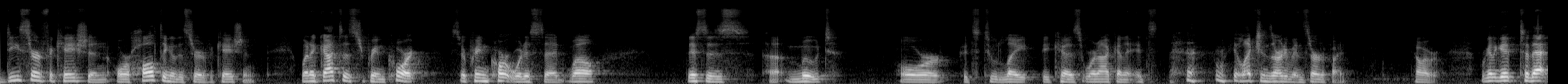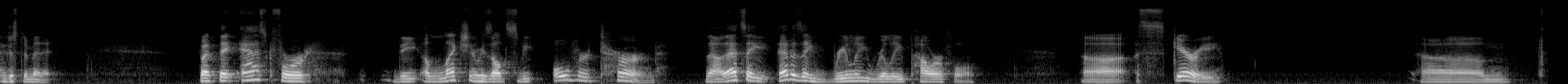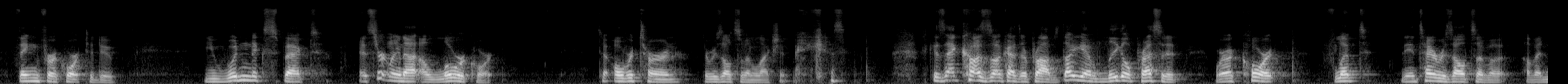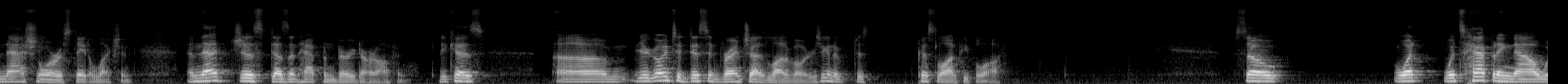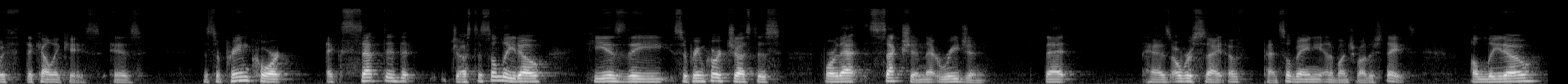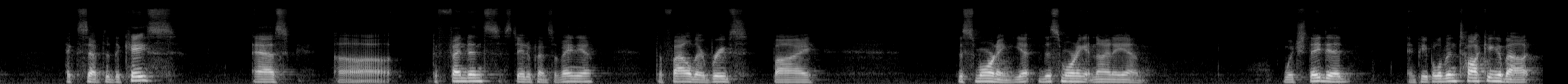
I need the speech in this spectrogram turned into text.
decertification or halting of the certification, when it got to the Supreme Court, Supreme Court would have said, well, this is uh, moot or it's too late because we're not going to, it's, the election's already been certified. However, we're going to get to that in just a minute. But they ask for the election results to be overturned. Now that's a that is a really really powerful, uh, a scary um, thing for a court to do. You wouldn't expect, it's certainly not a lower court, to overturn the results of an election because because that causes all kinds of problems. Now you have legal precedent where a court flipped the entire results of a of a national or a state election. And that just doesn't happen very darn often because um, you're going to disenfranchise a lot of voters. You're going to just piss a lot of people off. So, what, what's happening now with the Kelly case is the Supreme Court accepted Justice Alito. He is the Supreme Court justice for that section, that region, that has oversight of Pennsylvania and a bunch of other states. Alito accepted the case, asked uh, defendants, state of Pennsylvania, to file their briefs by this morning, yet this morning at 9 a.m., which they did, and people have been talking about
